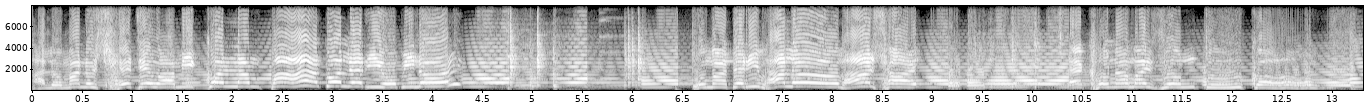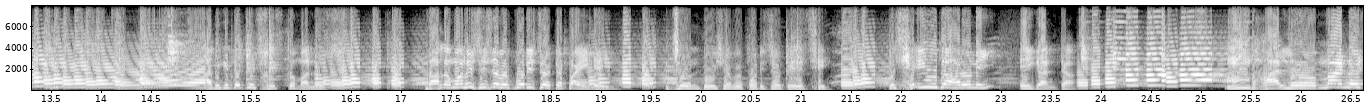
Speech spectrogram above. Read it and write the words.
ভালো মানুষ সেজেও আমি করলাম পাগলেরই অভিনয়। তোমাদেরই ভালোবাসায় এখন আমায় জন্তু। আমি কিন্তু একজন সুস্থ মানুষ। ভালো মানুষ হিসেবে পরিচয়টা পাই নাই। জন্তু হিসেবে পরিচয় পেয়েছি। তো সেই উদাহরণেই এই গানটা। ভালো মানুষ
